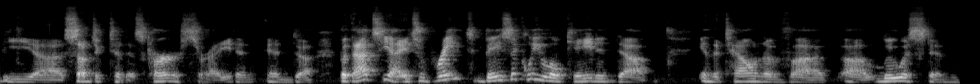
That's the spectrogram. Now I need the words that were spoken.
be uh, subject to this curse, right? And and uh, but that's yeah, it's right basically located uh, in the town of uh, uh, Lewiston,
